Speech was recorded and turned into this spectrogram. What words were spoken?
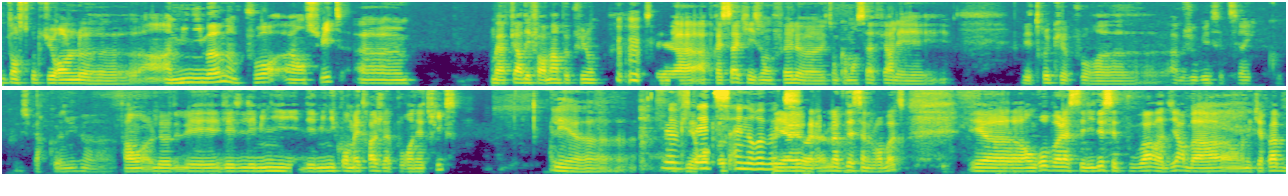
tout en structurant le, un minimum pour ensuite bah, faire des formats un peu plus longs. Mm, mm. C'est après ça qu'ils ont, fait le, ils ont commencé à faire les, les trucs pour. ah, j'ai oublié cette série super connu. Euh, enfin, les, les, mini, les mini courts métrages là pour Netflix. Les, euh, Love, Death and Robots. Et, voilà, Love, Death and Robots. Et euh, en gros, voilà, c'est l'idée, c'est de pouvoir dire, bah, on est capable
